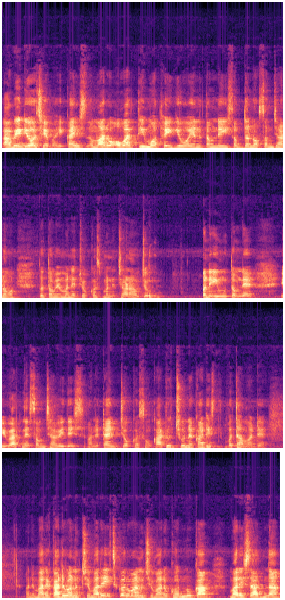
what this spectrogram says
આ વીડિયો છે ભાઈ, કાંઈ મારો અવાજ ધીમો થઈ ગયો હોય અને તમને એ શબ્દ ન સમજાણો હોય, તો તમે મને ચોક્કસ મને જણાવજો. અને એ હું તમને એ વાતને સમજાવી દઈશ અને ટાઈમ ચોક્કસ હું કાઢું જ છું ને કાઢીશ બધા માટે. અને મારે કાઢવાનું જ છે, મારે એ જ કરવાનું છે, મારું ઘરનું કામ, મારી સાધના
